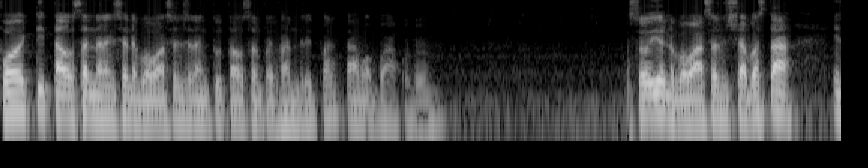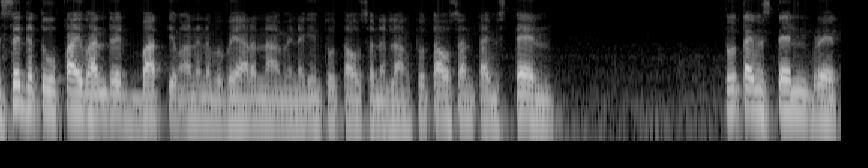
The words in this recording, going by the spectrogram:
40,000 na lang siya, nabawasan siya ng 2,500. Parang tama ba ako doon? So yun, nabawasan siya. Basta, instead na 2,500 baht yung ano na babayaran namin, naging 2,000 na lang. 2,000 times 10. 2 times 10, Brett.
